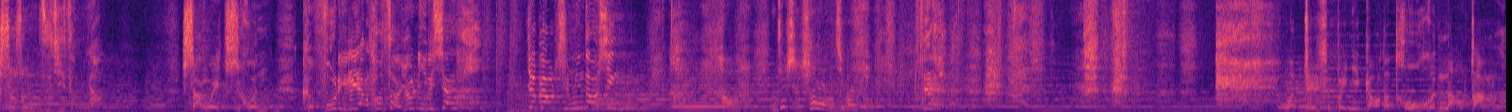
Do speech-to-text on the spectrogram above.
说说你自己怎么样？尚未指婚，可府里的丫头早有你的相好，要不要指名道姓？好啊，你就少说两句吧你。我真是被你搞得头昏脑胀了。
